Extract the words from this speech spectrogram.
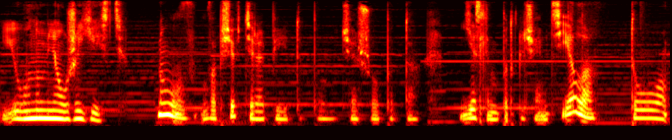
и он у меня уже есть. Ну, вообще в терапии ты получаешь опыт, да. Если мы подключаем тело, то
